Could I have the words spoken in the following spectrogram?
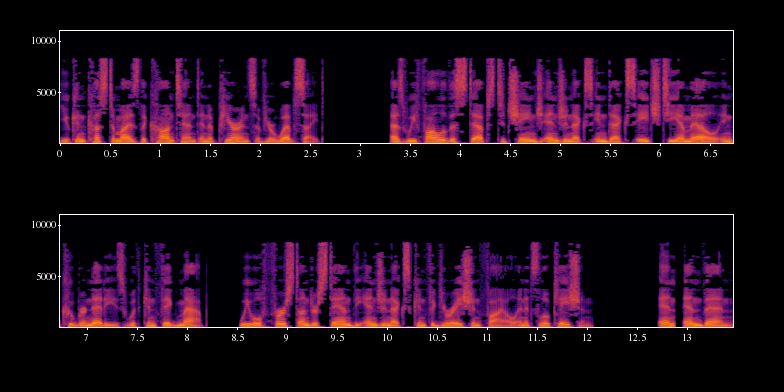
you can customize the content and appearance of your website. As we follow the steps to change Nginx index HTML in Kubernetes with ConfigMap, we will first understand the Nginx configuration file and its location. And, and then,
